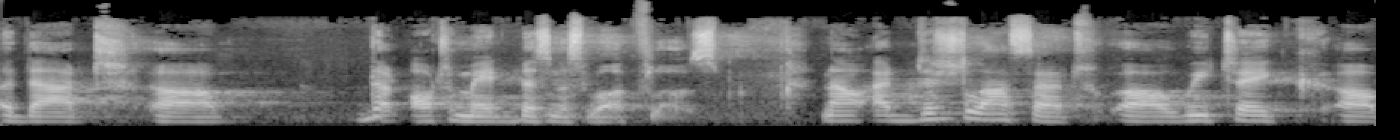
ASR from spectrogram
that, uh, that automate business workflows. Now, at Digital Asset, uh, we, take, uh,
